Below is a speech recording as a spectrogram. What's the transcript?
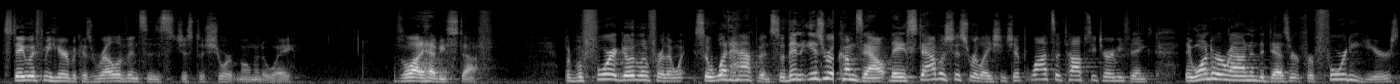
Stay with me here because relevance is just a short moment away. There's a lot of heavy stuff. But before I go a little further, so what happens? So then Israel comes out. They establish this relationship, lots of topsy turvy things. They wander around in the desert for 40 years.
